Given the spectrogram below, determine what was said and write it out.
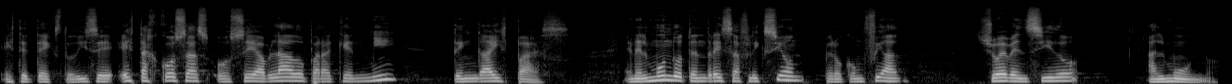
este texto. Dice, estas cosas os he hablado para que en mí tengáis paz. En el mundo tendréis aflicción, pero confiad, yo he vencido al mundo.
